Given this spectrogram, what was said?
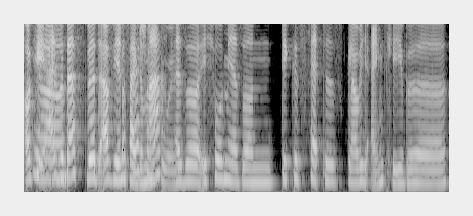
Okay, ja. also das wird auf jeden das Fall gemacht. Cool. Also ich hole mir so ein dickes, fettes, glaube ich, Einklebe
